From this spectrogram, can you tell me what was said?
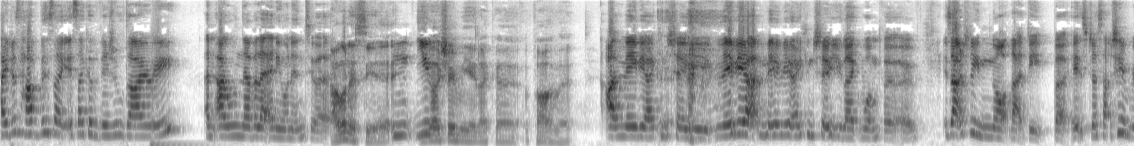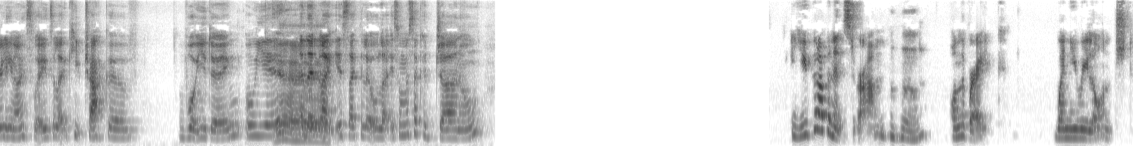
I just have this like it's like a visual diary, and I will never let anyone into it. I want to see it. Mm, you, you- gotta show me like a, a part of it. Uh, maybe I can show you. Maybe I, maybe I can show you like one photo. It's actually not that deep, but it's just actually a really nice way to like keep track of what you're doing all year. Yeah, and then yeah. like it's like a little like it's almost like a journal. You put up an Instagram Mhm. on the break when you relaunched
